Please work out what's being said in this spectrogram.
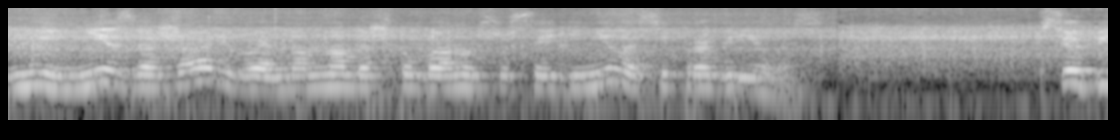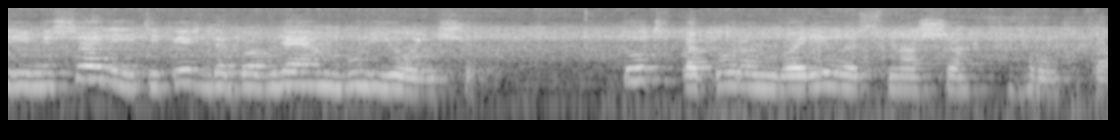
Мы не зажариваем, нам надо, чтобы оно все соединилось и прогрелось. Все перемешали и теперь добавляем бульончик. Тот, в котором варилась наша грудка.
